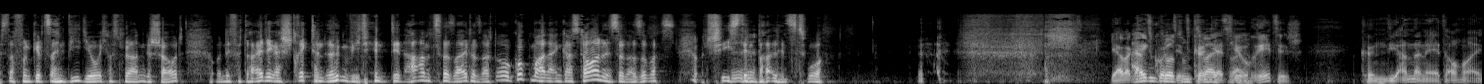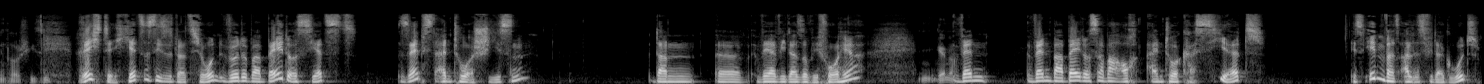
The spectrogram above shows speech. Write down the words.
Das davon gibt es ein Video, ich habe es mir angeschaut. Und der Verteidiger streckt dann irgendwie den, den Arm zur Seite und sagt, oh, guck mal, ein Gaston ist oder sowas. Und schießt den Ball ins Tor. Ja, aber ganz Eigentor kurz, jetzt können ja 2-2. theoretisch, können die anderen ja jetzt auch ein Eigentor schießen. Richtig, jetzt ist die Situation, würde Barbados jetzt selbst ein Tor schießen, dann äh, wäre wieder so wie vorher. Genau. Wenn, wenn Barbados aber auch ein Tor kassiert, ist ebenfalls alles wieder gut,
